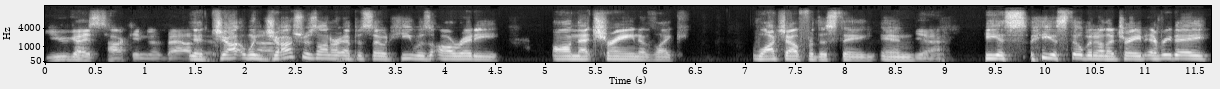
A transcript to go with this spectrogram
you guys talking about yeah. it. Jo- when Uh, Josh was on our episode, he was already on that train of like, watch out for this thing. And Yeah. he is, he has still been on that train every day.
